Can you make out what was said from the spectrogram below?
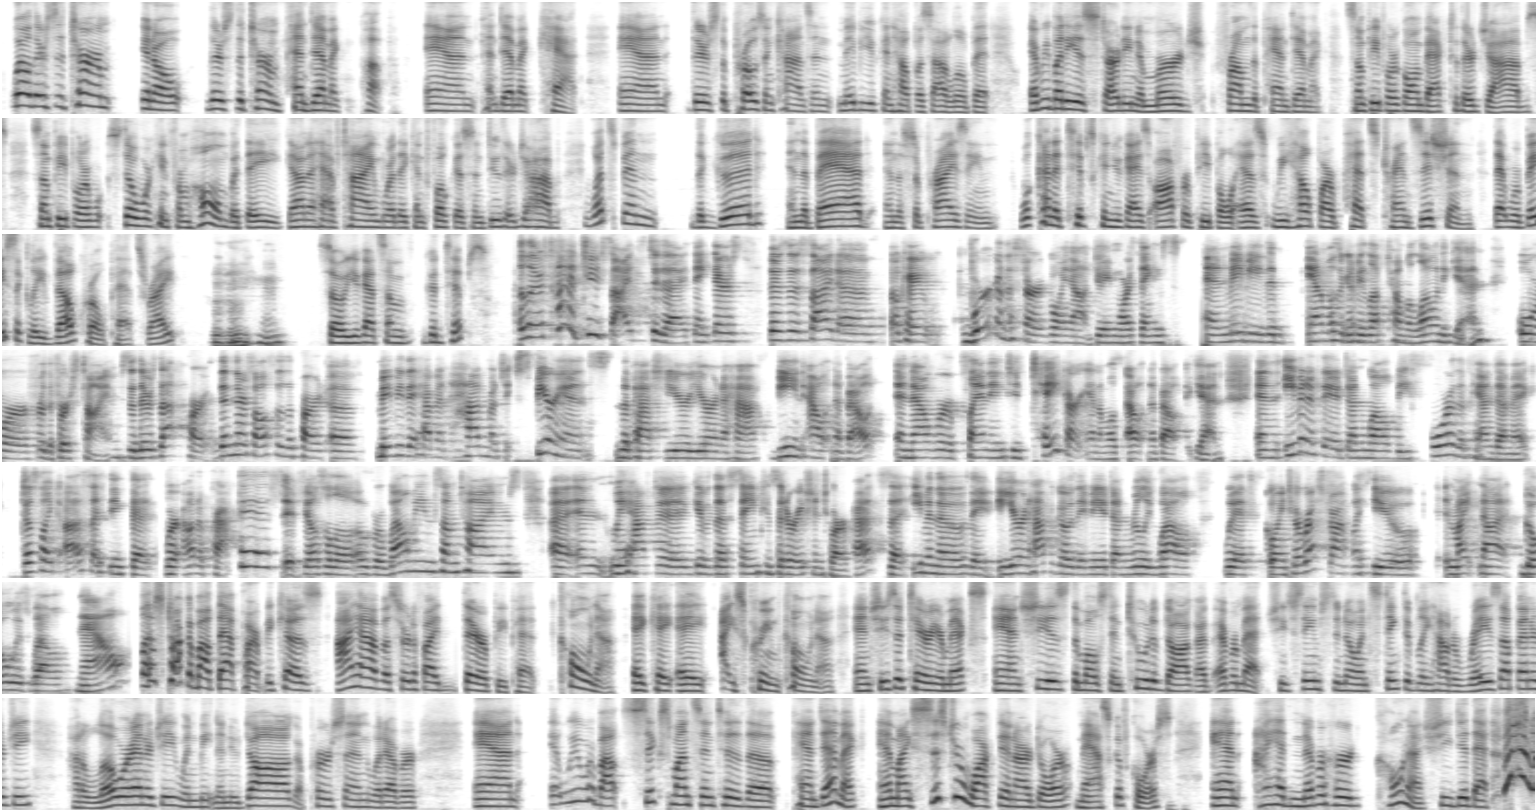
Well, there's a term, you know, there's the term pandemic pup and pandemic cat. And there's the pros and cons. And maybe you can help us out a little bit. Everybody is starting to merge from the pandemic. Some people are going back to their jobs. Some people are still working from home, but they got to have time where they can focus and do their job. What's been the good and the bad and the surprising what kind of tips can you guys offer people as we help our pets transition that we're basically velcro pets right mhm. Mhm. so you got some good tips Well, There's kind of two sides to that. I think there's there's a side of okay, we're going to start going out and doing more things, and maybe the animals are going to be left home alone again, or for the first time. So there's that part. Then there's also the part of maybe they haven't had much experience the past year, year and a half being out and about, and now we're planning to take our animals out and about again. And even if they had done well before the pandemic, just like us, I think that we're out of practice. It feels a little overwhelming sometimes. Uh, and we have to give the same consideration to our pets that even though they, a year and a half ago, they may have done really well with going to a restaurant with you, it might not go as well now. let's talk about that part because i have a certified therapy pet kona aka ice cream Kona. And she's a terrier mix, and she is the most intuitive dog I've ever met. She seems to know instinctively how to raise up energy, how to lower energy when meeting a new dog, a person, whatever. And it, we were about six months into the pandemic, and my sister walked in our door, mask, of course, and I had never heard Kona. She did that.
